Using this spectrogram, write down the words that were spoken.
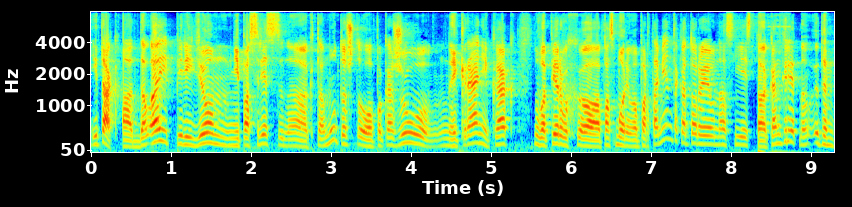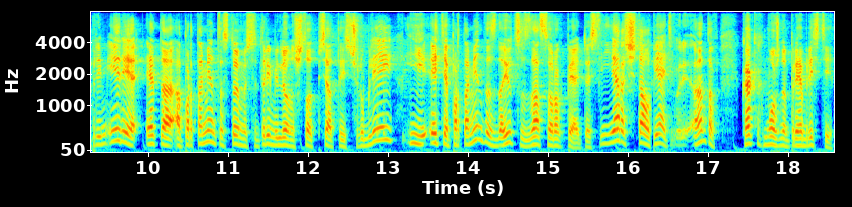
Итак, а, давай перейдем непосредственно к тому, то, что покажу на экране, как, ну, во-первых, а, посмотрим апартаменты, которые у нас есть. А, конкретно в этом примере это апартаменты стоимостью 3 миллиона 650 тысяч рублей, и эти апартаменты сдаются за 45. То есть я рассчитал 5 вариантов, как их можно приобрести.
